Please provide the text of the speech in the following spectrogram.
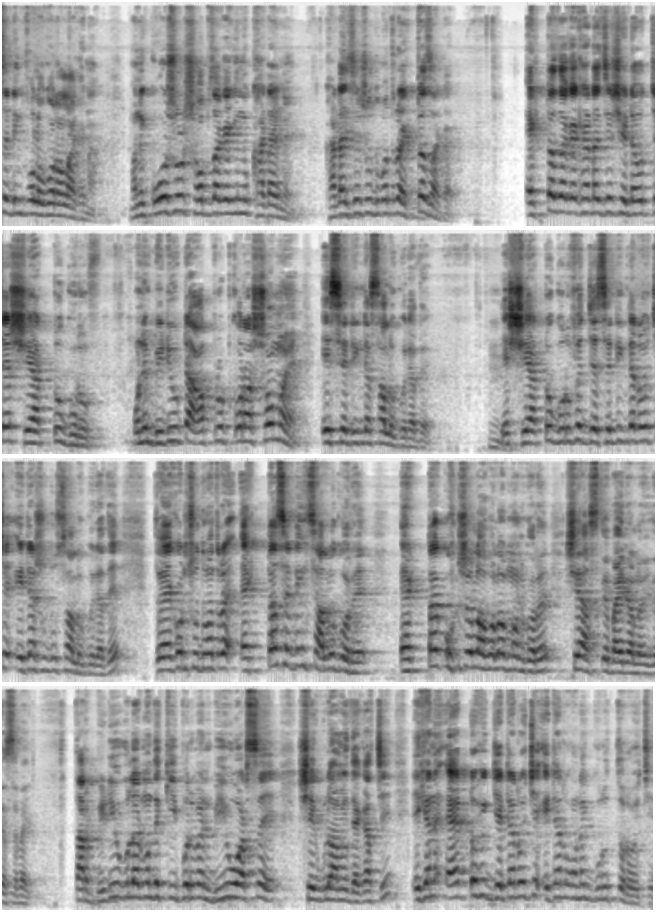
সেটিং ফলো করা লাগে না। মানে কৌশল সব জায়গায় কিন্তু খাটায় নাই। খাটাইছে শুধুমাত্র একটা জায়গায়। একটা জায়গায় খাটাইছে সেটা হচ্ছে শেয়ার টু গ্রুপ উনি ভিডিওটা আপলোড করার সময় এই সেটিংটা চালু করে দেয়। এই শেয়ার টু গ্রুপের যে সেটিংটা রয়েছে এটা শুধু চালু করে দেয়। তো এখন শুধুমাত্র একটা সেটিং চালু করে একটা কৌশল অবলম্বন করে সে আজকে ভাইরাল হয়ে গেছে ভাই। তার ভিডিওগুলোর মধ্যে কী পরিমাণ ভিউ আসছে সেগুলো আমি দেখাচ্ছি। এখানে অ্যাড টপিক যেটা রয়েছে এটার অনেক গুরুত্ব রয়েছে।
